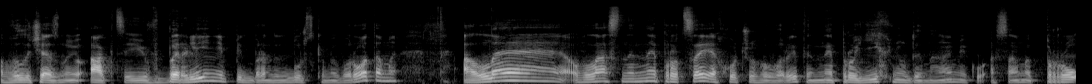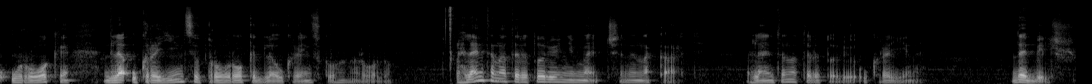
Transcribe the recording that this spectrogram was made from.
величезною акцією в Берліні під Бранденбурзькими воротами. Але, власне, не про це я хочу говорити, не про їхню динаміку, а саме про уроки для українців, про уроки для українського народу. Гляньте на територію Німеччини на карті. Гляньте на територію України. Де більше?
